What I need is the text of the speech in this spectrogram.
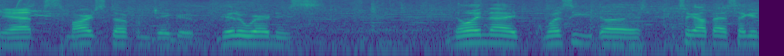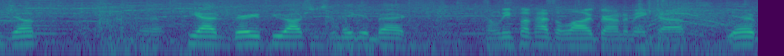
Yep. Smart stuff from Jacob. Good awareness. Knowing that once he uh, took out that second jump, yep. he had very few options to make it back. And Leepuff has a lot of ground to make up. Yep.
